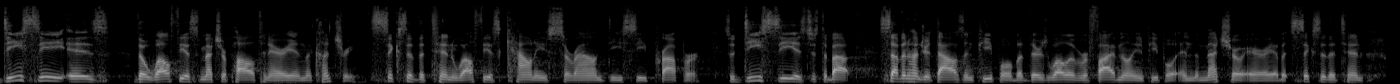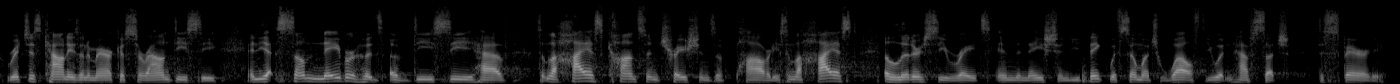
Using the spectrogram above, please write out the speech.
DC is the wealthiest metropolitan area in the country. Six of the 10 wealthiest counties surround DC proper. So DC is just about 700,000 people, but there's well over 5 million people in the metro area. But six of the 10 richest counties in America surround DC. And yet, some neighborhoods of DC have some of the highest concentrations of poverty, some of the highest illiteracy rates in the nation. You think with so much wealth, you wouldn't have such disparity.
